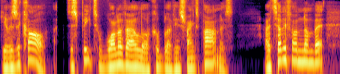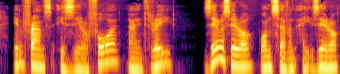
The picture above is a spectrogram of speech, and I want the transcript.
give us a call to speak to one of our local Blevins Franks partners. Our telephone number in France is 0493 001780.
